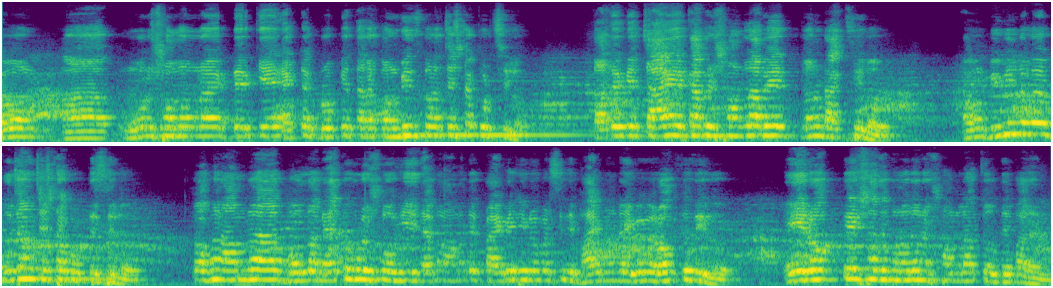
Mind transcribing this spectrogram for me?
এবং মূল সমন্বয়কদেরকে একটা গ্রুপকে তারা কনভিন্স করার চেষ্টা করছিল। তাদেরকে চায়ের কাপের সংলাপের জন্য ডাকছিল এবং বিভিন্নভাবে বোঝানোর চেষ্টা করতেছিল। তখন আমরা বললাম, এতগুলো শহীদ এবং আমাদের প্রাইভেট ইউনিভার্সিটি ভাই বোনরা এইভাবে রক্ত দিল। এই রক্তের সাথে কোনো ধরনের সংলাপ চলতে পারে না।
